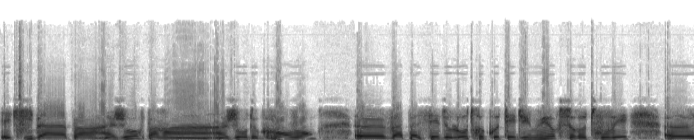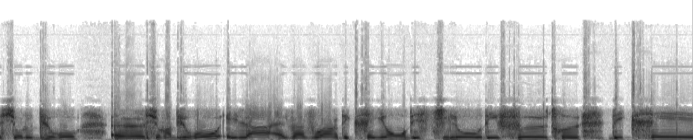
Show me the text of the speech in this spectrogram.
et qui, bah, par un jour, par un, jour de grand vent, va passer de l'autre côté du mur, se retrouver sur le bureau, sur un bureau, et là, elle va voir des crayons, des stylos, des feutres, des craies,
